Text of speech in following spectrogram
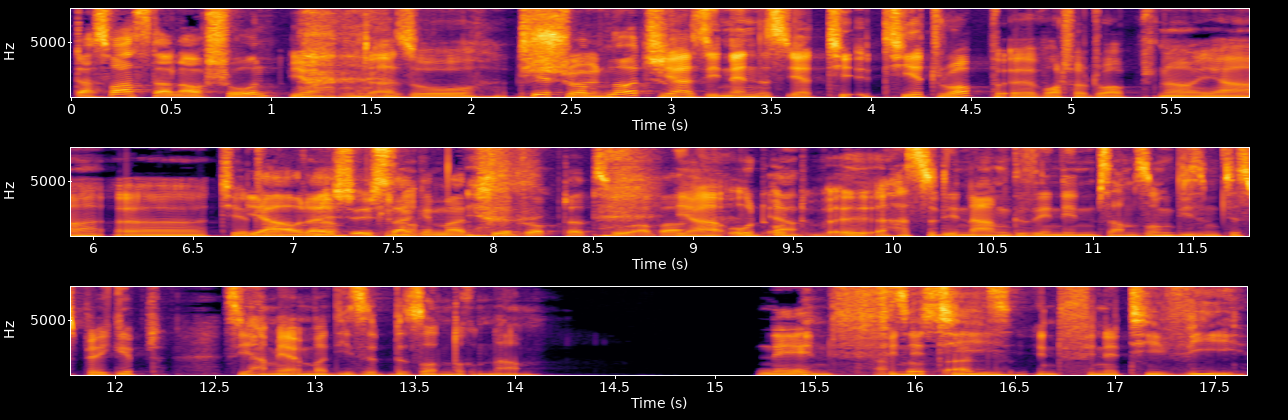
das war's dann auch schon. Ja, also Teardrop Notch. Ja, sie nennen es ja Teardrop, äh, Waterdrop, ne? Ja, äh, Teardrop. Ja, oder ne? ich, ich genau. sage immer Teardrop dazu, aber. Ja, und, ja. und äh, hast du den Namen gesehen, den Samsung diesem Display gibt? Sie haben ja immer diese besonderen Namen. Nee. Infinity, Infinity V.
